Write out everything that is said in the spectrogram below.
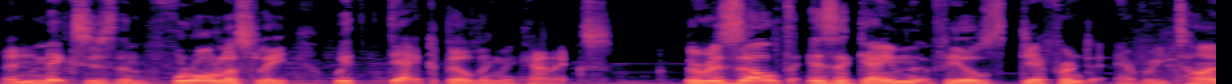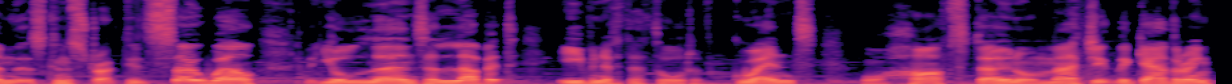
then mixes them flawlessly with deck building mechanics. The result is a game that feels different every time that's constructed so well that you'll learn to love it even if the thought of Gwent or Hearthstone or Magic the Gathering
